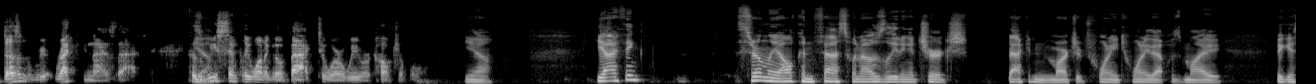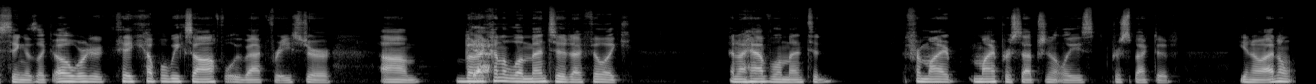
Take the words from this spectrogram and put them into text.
doesn't re- recognize that because yeah. we simply want to go back to where we were comfortable yeah yeah i think certainly i'll confess when i was leading a church back in march of 2020 that was my biggest thing is like oh we're going to take a couple weeks off we'll be back for easter um, but yeah. i kind of lamented i feel like and i have lamented from my my perception at least perspective, you know, I don't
